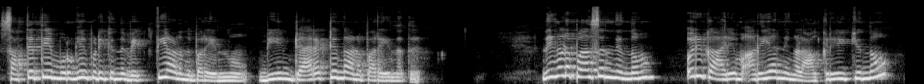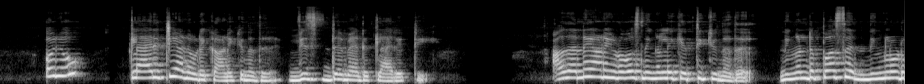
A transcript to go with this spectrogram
സത്യത്തെ മുറുകെ പിടിക്കുന്ന വ്യക്തിയാണെന്ന് പറയുന്നു. ബീങ് ഡയറക്റ്റ് എന്നാണ് പറയുന്നത്. നിങ്ങളുടെ പേഴ്സണിൽ നിന്നും ഒരു കാര്യം അറിയാൻ നിങ്ങൾ ആഗ്രഹിക്കുന്നു. ഒരു ക്ലാരിറ്റിയാണ് ഇവിടെ കാണിക്കുന്നത്. വിസ്ഡം ആൻഡ് ക്ലാരിറ്റി അത് തന്നെയാണ് യൂണിവേഴ്സ് നിങ്ങളിലേക്ക് എത്തിക്കുന്നത്. നിങ്ങളുടെ പേഴ്സൺ നിങ്ങളോട്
